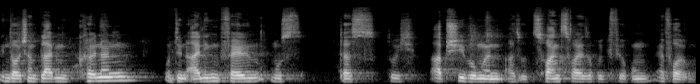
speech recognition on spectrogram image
in Deutschland bleiben können. Und in einigen Fällen muss das durch Abschiebungen, also zwangsweise Rückführungen erfolgen.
